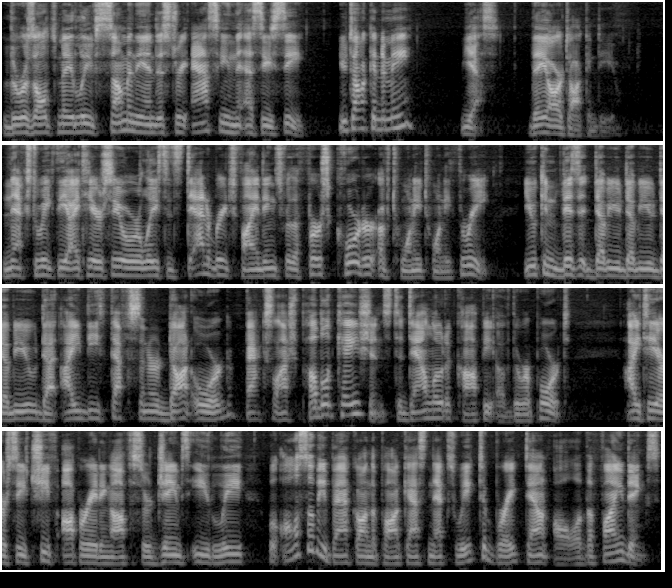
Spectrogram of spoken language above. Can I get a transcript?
The results may leave some in the industry asking the SEC, You talking to me? Yes, they are talking to you. Next week, the ITRC will release its data breach findings for the first quarter of 2023 you can visit www.idtheftcenter.org backslash publications to download a copy of the report. ITRC Chief Operating Officer James E. Lee will also be back on the podcast next week to break down all of the findings.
